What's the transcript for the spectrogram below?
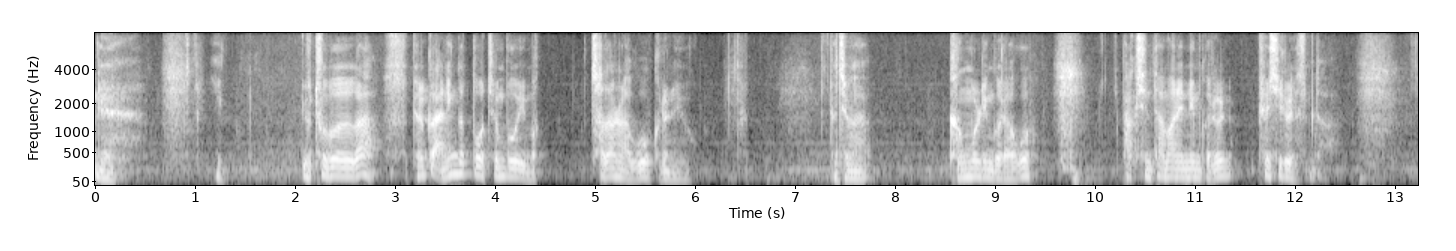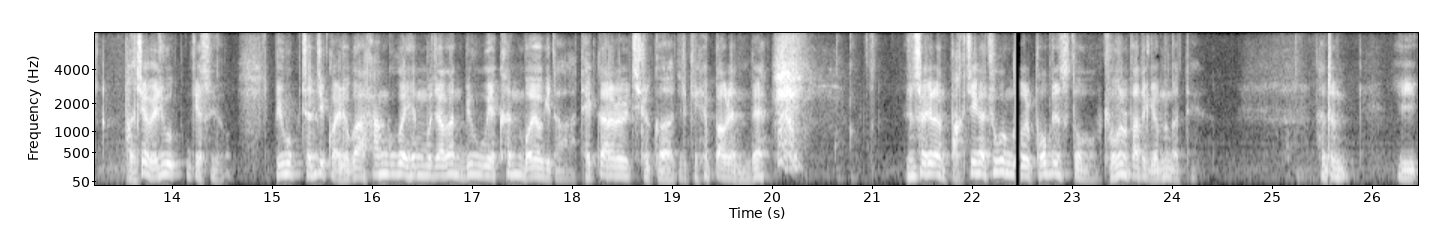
네. 이 유튜버가 별거 아닌 것도 전부 막 차단을 하고 그러네요. 그 제가 강물린 거라고 박신타마니님 글을 표시를 했습니다. 박지가 왜 죽겠어요? 미국 전직 관료가 한국의 핵무장은 미국의 큰 모욕이다. 대가를 치를 것. 이렇게 협박을 했는데 윤석열은 박지가 죽은 걸 보면서도 교훈을 받은 게 없는 것 같아. 하여튼, 이,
